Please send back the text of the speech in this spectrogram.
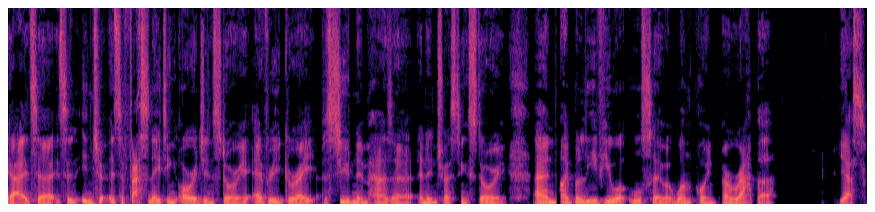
yeah, it's a it's an inter- it's a fascinating origin story. Every great pseudonym has a an interesting story, and I believe you were also at one point a rapper. Yes,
